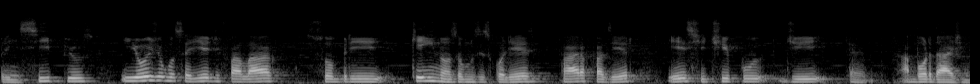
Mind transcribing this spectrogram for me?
princípios. E hoje eu gostaria de falar sobre quem nós vamos escolher para fazer esse tipo de é, abordagem,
